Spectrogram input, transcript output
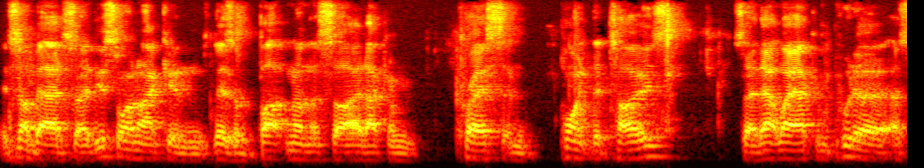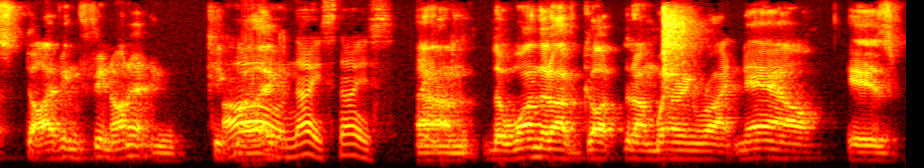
It's not bad. So this one I can. There's a button on the side I can press and point the toes. So that way I can put a, a diving fin on it and kick my leg. oh, nice, nice. Um, the one that I've got that I'm wearing right now is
